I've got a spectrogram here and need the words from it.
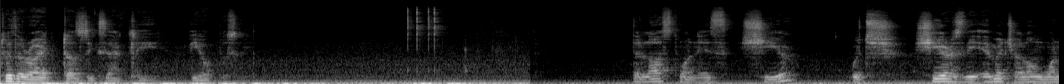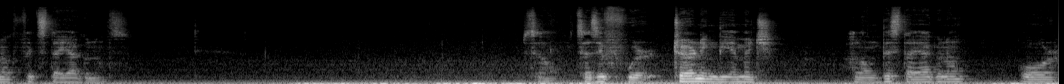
to the right does exactly the opposite The last one is shear, which shears the image along one of its diagonals. So it's as if we're turning the image along this diagonal or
